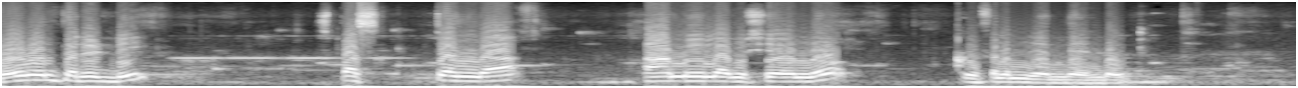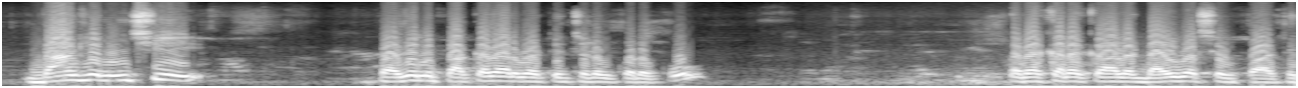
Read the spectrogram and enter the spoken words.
రేవంత్ రెడ్డి స్పష్టంగా హామీల విషయంలో విఫలం చెందిండు. దాంట్లో నుంచి ప్రజల్ని పక్కదారి పట్టించడం కొరకు రకరకాల diversion party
